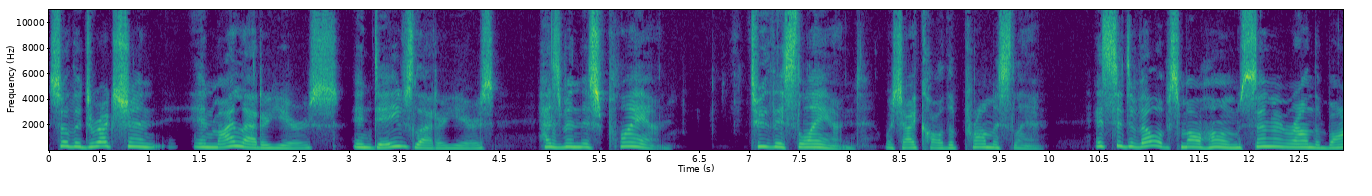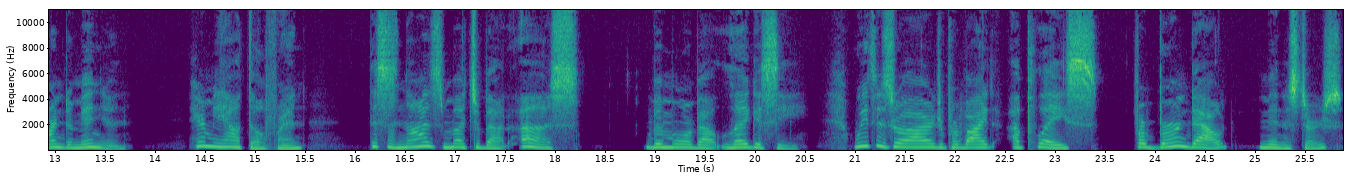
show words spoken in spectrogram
So, the direction in my latter years, in Dave's latter years, has been this plan to this land, which I call the Promised Land. It's to develop small homes centered around the barndominium. Hear me out, though, friend. This is not as much about us, but more about legacy. We desire to provide a place for burned out ministers,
